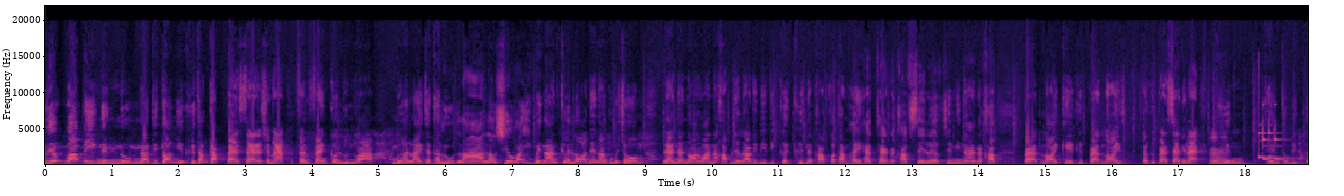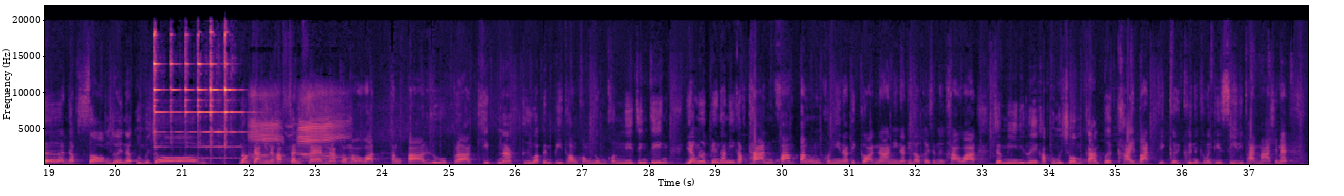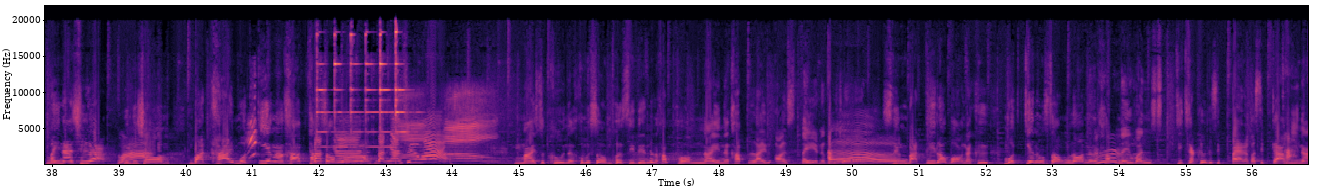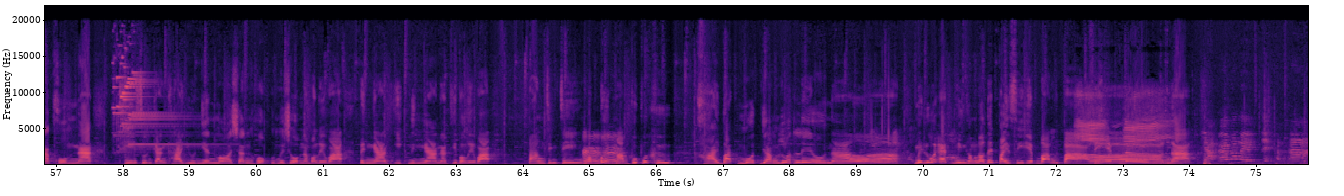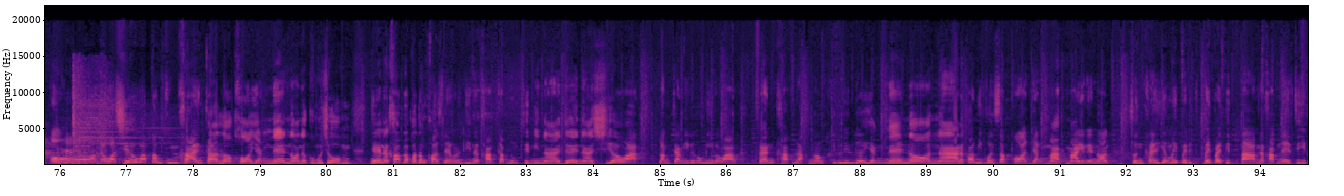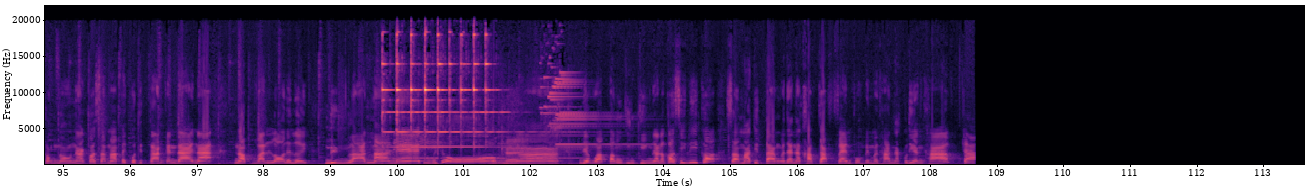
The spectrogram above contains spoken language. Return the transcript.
เรียกว่าเป็นอีกหนึ่งหนุ่มนะที่ตอนนี้คือเท่ากับ8 0 0แสนแล้วใช่ไหมแฟนๆ ก็ลุ้นว่าเมื่อไหร่จะทะลุล้าน เราเชื่อว่าอีกไม่นานเกินรอแน่นอนคุณผู้ชม และแน่นอนว่านะครับเรื่องราวดีๆที่เกิดขึ้นนะครับ ก็ทำให้แฮชแท็กนะครับเซเลบเจมินายนะครับ 800k คือ 800 ก็คือ8 0 0แสนนี่แหละ ขึ้นเทรนทวิตเตอร์อันดับ 2 ด้วยนะคุณผู้ชม นอกจากนี้นะครับแฟนๆนะก็มาบอกว่าทั้งปลาลูกปลาคลิปนะ ถือว่าเป็นปีทองของหนุ่มคนนี้จริง ๆ ยังไม่หมดเพียงเท่านี้ครับทานความปังของหนุ่มคนนี้นะที่ก่อนหน้านี้นะที่เราเคยเสนอข่าวว่า จะมีนี่เลยครับคุณผู้ชมการเปิดขายบัตรที่เกิดขึ้นนั่นคือวันที่ 4 ที่ผ่านมาใช่ไหมไม่น่าเชื่อว่า คุณผู้ชม บัตรขายหมดเกลี้ยงแล้วครับทั้งสองรอบ บัตรงานชื่อว่า My School นะคุณผู้ชม President นะครับพรอมไนนะครับ Live on Stage นะคุณผู้ชม เออ ซึ่งบัตรที่เราบอกนะคือ หมดเกลี้ยงทั้งสองรอบนะครับ ในวันที่จะขึ้นคือ 18 แล้วก็ 19 มีนาคมนะ ที่ศูนย์การค้ายูเนียนมอชั้น 6 คุณผู้ชมนะ บอกเลยว่าเป็นงานอีกหนึ่งงานนะ ที่บอกเลยว่า ปังจริงๆเพราะเปิดมาปุ๊บก็คือขายบัตรหมดอย่างรวดเร็วนะเออไม่รู้ว่าแอดมินของเราได้ไป CF บ้างหรือเปล่า CF หนึ่งเออนะอยากได้มากเลย7,500 อ๋อ แต่ว่าเชื่อว่าต้องคุ้มค่าแห่งการรอคอยอย่างแน่นอนนะคุณผู้ชมยังไงนะครับ เราก็ต้องขอแสดงความยินดีนะครับ กับหนุ่มเจมินายด้วยนะ เชื่อว่าหลังจากนี้ก็ต้องมีแบบว่าแฟนคลับรักน้องขึ้นเรื่อย ๆ อย่างแน่นอนนะ แล้วก็มีคนซัพพอร์ตอย่างมากมายอย่างแน่นอน ส่วนใครที่ยังไม่ไปไม่ไปติดตามนะครับในจีของน้องนะ ก็สามารถไปกดติดตามกันได้นะ นับวันรอได้เลย 1 ล้านมาแน่คุณผู้ชมโอเคนะเรียกว่าปังจริง ๆ นะ แล้วก็ซีรีส์ก็สามารถติดตามกันได้นะครับ กับแฟนผมเป็นประธานนักเรียนครับ ค่ะ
